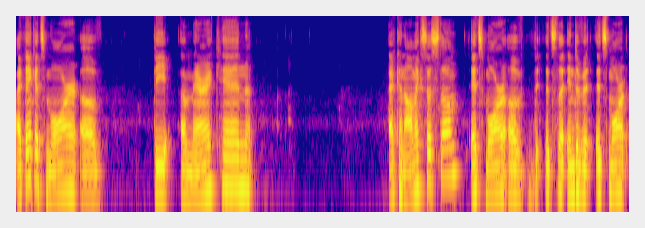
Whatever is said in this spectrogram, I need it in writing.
I think it's more of the American economic system it's more of the, it's the individ it's more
